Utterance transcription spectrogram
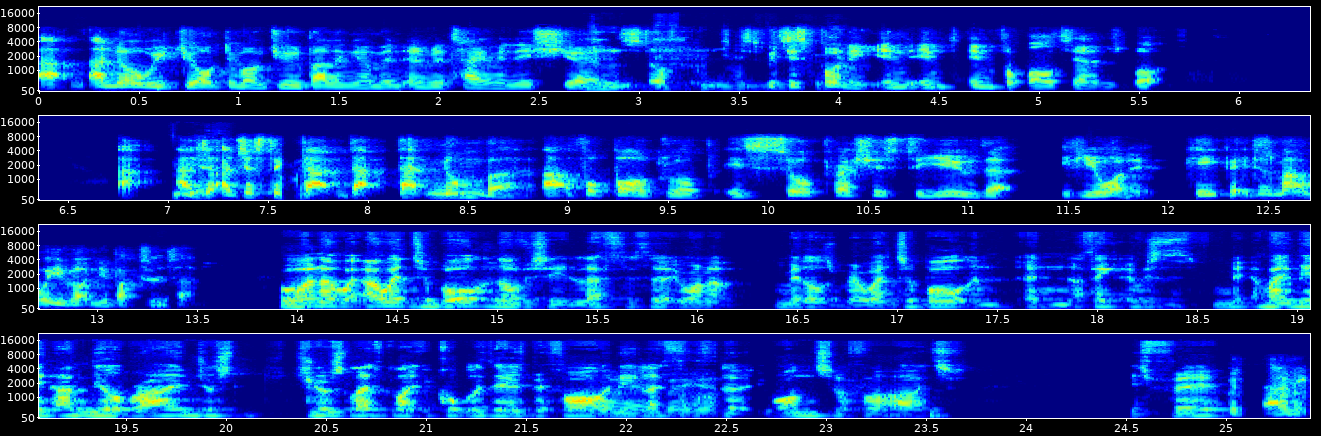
I, I know we joked about Jude Bellingham and, and retiring his shirt and mm. stuff, which is, which is funny in, in, in football terms. But I, I, Yeah. I just think that, that that number at a football club is so precious to you that if you want it, keep it. It doesn't matter what you've got in your back sometimes. Well, when I, went- to Bolton, obviously left the 31 at Middlesbrough, went to Bolton, and I think it was it might have been Andy O'Brien just just left like a couple of days before, and he Yeah, left but at yeah. 31. So I thought, oh, it's it's fair. Good timing.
